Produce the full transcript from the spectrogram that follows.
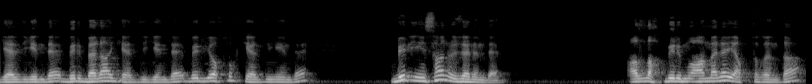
geldiğinde, bir bela geldiğinde, bir yokluk geldiğinde, bir insan üzerinden Allah bir muamele yaptığında,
